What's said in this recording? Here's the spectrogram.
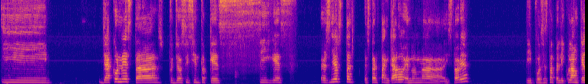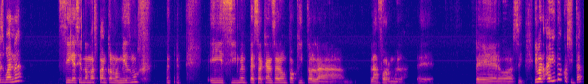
Y ya con esta, pues yo sí siento que es- sigues. El señor está, está estancado en una historia. Y pues esta película, aunque es buena, sigue siendo más pan con lo mismo. y sí me empezó a cansar un poquito la, la fórmula. eh, pero sí. Y bueno, hay una cosita,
